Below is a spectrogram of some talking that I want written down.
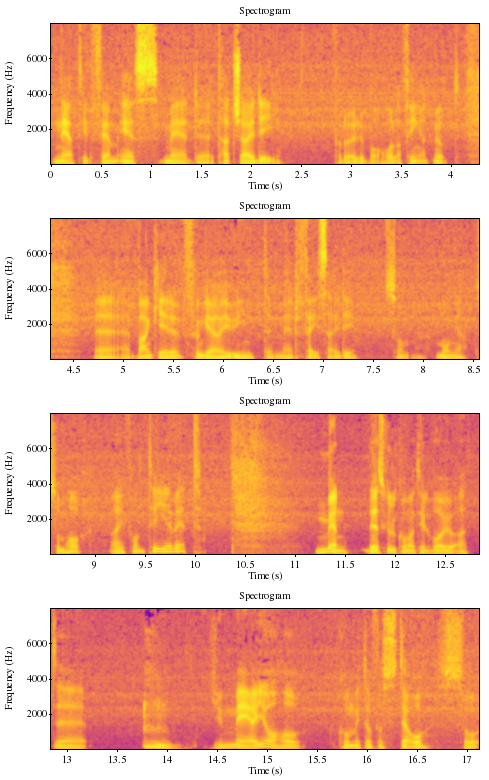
ner till 5S med Touch ID. För då är det bara att hålla fingret mot. Eh, BankID fungerar ju inte med Face ID som många som har iPhone 10 vet. Men det jag skulle komma till var ju att eh, ju mer jag har kommit att förstå så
